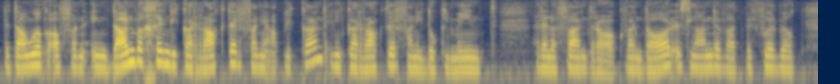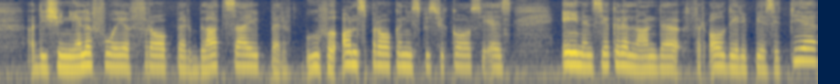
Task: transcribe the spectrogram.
Dit hang ook af van en dan begin die karakter van die applikant en die karakter van die dokument relevant raak want daar is lande wat byvoorbeeld addisionele fooie vra per bladsy per hoeveel aansprake in die spesifikasie is en in sekere lande veral deur die PCT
